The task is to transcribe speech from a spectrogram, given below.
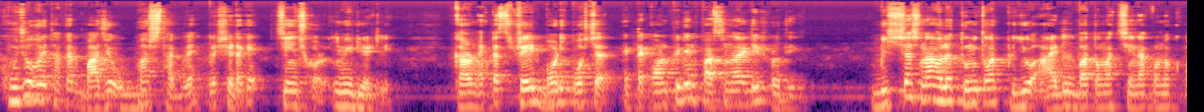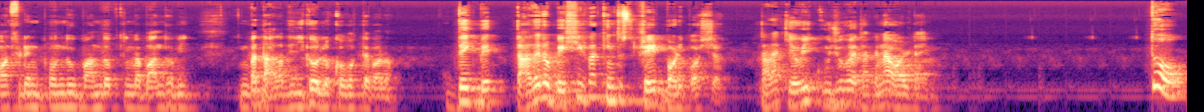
খুঁজো হয়ে থাকার বাজে অভ্যাস থাকলে সেটাকে চেঞ্জ করো ইমিডিয়েটলি কারণ একটা স্ট্রেট বডি পোস্টার একটা কনফিডেন্ট পার্সোনালিটির প্রতীক। বিশ্বাস না হলে তুমি তোমার প্রিয় আইডল বা তোমার চেনা কোনো কনফিডেন্ট বন্ধু, বান্ধব কিংবা বান্ধবী কিংবা দাদা দিদিকেও লক্ষ্য করতে পারো। দেখবে তাদেরও বেশিরভাগ কিন্তু স্ট্রেট বডি পশ্চার তারা কেউই কুজো হয়ে থাকে না অল টাইম তো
